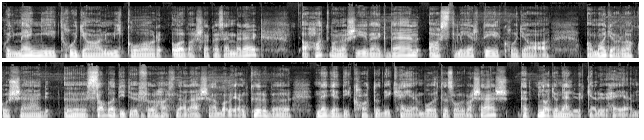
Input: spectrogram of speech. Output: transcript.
hogy mennyit, hogyan, mikor olvasnak az emberek, a 60-as években azt mérték, hogy a, a magyar lakosság ö, szabadidő felhasználásában olyan körülbelül negyedik, hatodik helyen volt az olvasás, tehát nagyon előkelő helyen.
